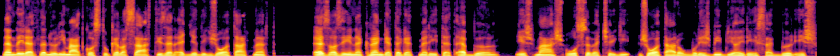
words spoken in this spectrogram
Nem véletlenül imádkoztuk el a 111. Zsoltát, mert ez az ének rengeteget merített ebből és más ószövetségi zsoltárokból és bibliai részekből is.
